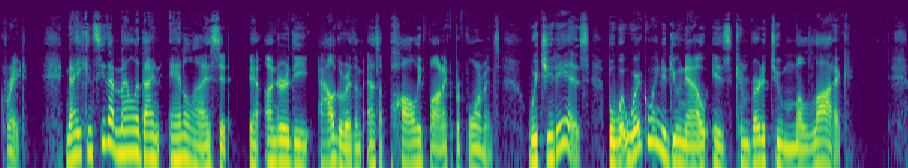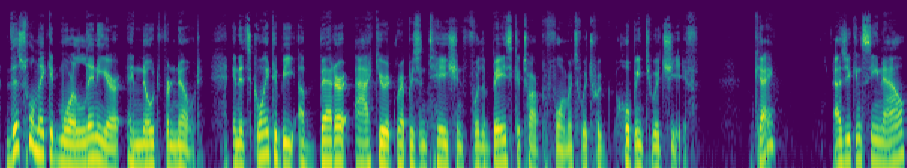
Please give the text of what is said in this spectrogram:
Great. Now you can see that Melodyne analyzed it uh, under the algorithm as a polyphonic performance, which it is. But what we're going to do now is convert it to melodic this will make it more linear and note for note, and it's going to be a better accurate representation for the bass guitar performance, which we're hoping to achieve. Okay? As you can see now,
